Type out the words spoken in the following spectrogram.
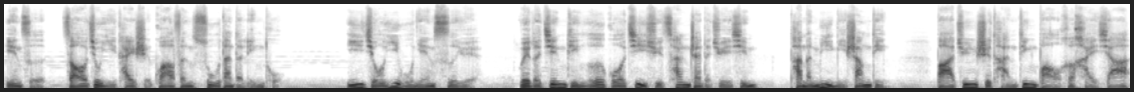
因此早就已开始瓜分苏丹的领土。一九一五年四月，为了坚定俄国继续参战的决心，他们秘密商定，把君士坦丁堡和海峡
